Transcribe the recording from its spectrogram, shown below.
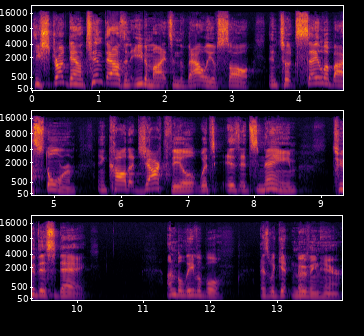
He struck down 10,000 Edomites in the valley of Salt and took Selah by storm and called it Joktheel, which is its name to this day. Unbelievable as we get moving here.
